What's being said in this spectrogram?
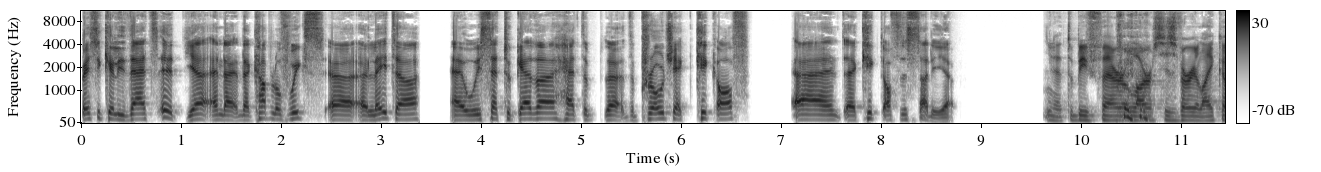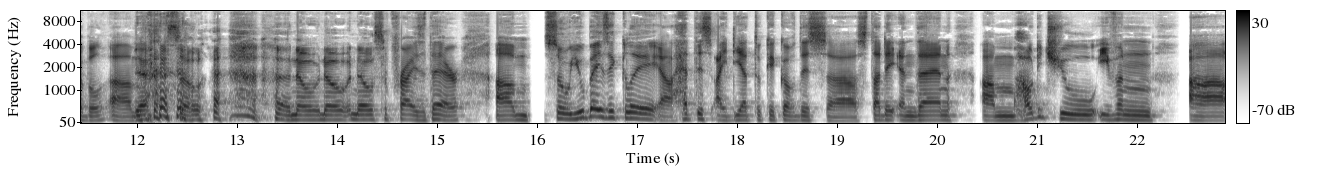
basically that's it, yeah. And, and a couple of weeks later, uh, we sat together, had the, the, the project kick off, and uh, kicked off the study. Yeah. Yeah, to be fair, Lars is very likable. Um, yeah. so no, no, no surprise there. Um, so you basically uh, had this idea to kick off this uh, study, and then um, how did you even uh,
